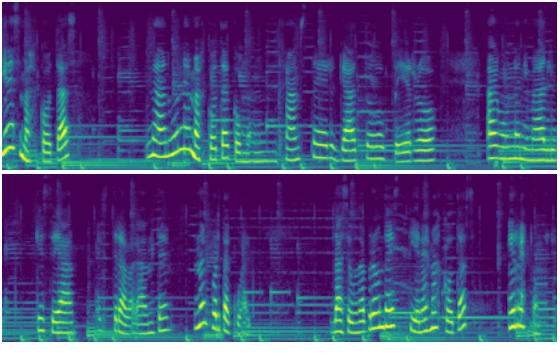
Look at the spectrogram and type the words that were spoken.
¿Tienes mascotas? Alguna mascota como un hámster, gato, perro, algún animal que sea extravagante, no importa cuál. La segunda pregunta es, ¿tienes mascotas? Y responde.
